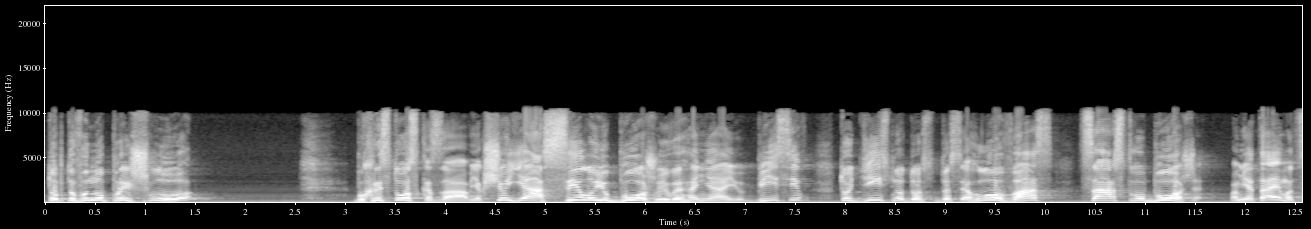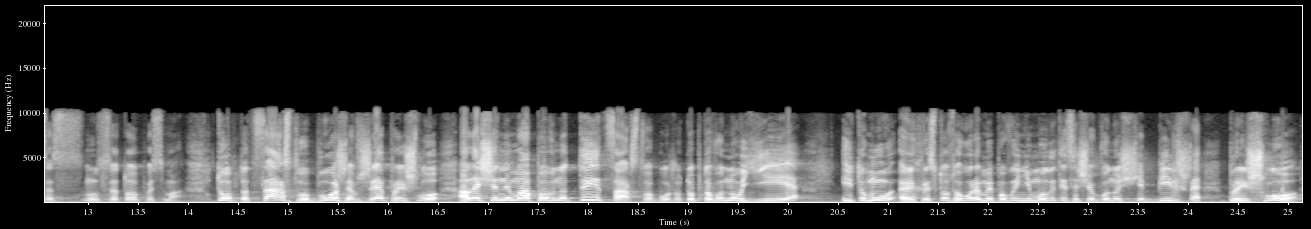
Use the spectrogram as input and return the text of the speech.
Тобто воно прийшло, бо Христос сказав, якщо я силою Божою виганяю бісів, то дійсно досягло вас Царство Боже. Пам'ятаємо це ну, Святого Письма? Тобто Царство Боже вже прийшло, але ще нема повноти Царства Божого. Тобто воно є, і тому е, Христос говорить, ми повинні молитися, щоб воно ще більше прийшло.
